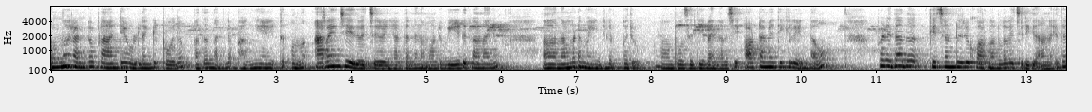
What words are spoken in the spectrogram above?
ഒന്നോ രണ്ടോ പ്ലാന്റേ ഉള്ളെങ്കിൽ പോലും അത് നല്ല ഭംഗിയായിട്ട് ഒന്ന് അറേഞ്ച് ചെയ്ത് വെച്ച് കഴിഞ്ഞാൽ തന്നെ നമ്മുടെ വീട് കാണാനും നമ്മുടെ മൈൻഡിലും ഒരു പോസിറ്റീവ് എനർജി ഓട്ടോമാറ്റിക്കലി ഉണ്ടാവും. അപ്പോഴിതത് കിച്ചണിന്റെ ഒരു കോർണറിൽ വെച്ചിരിക്കുന്നതാണ്. ഇത്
